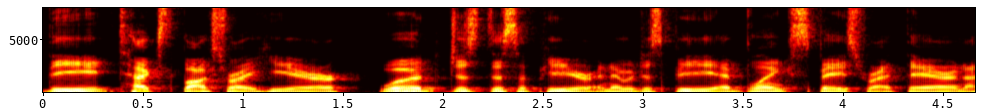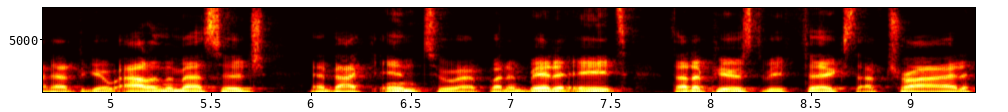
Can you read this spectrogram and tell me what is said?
the text box right here would just disappear and it would just be a blank space right there and I'd have to go out of the message and back into it. But in beta 8, that appears to be fixed. I've tried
